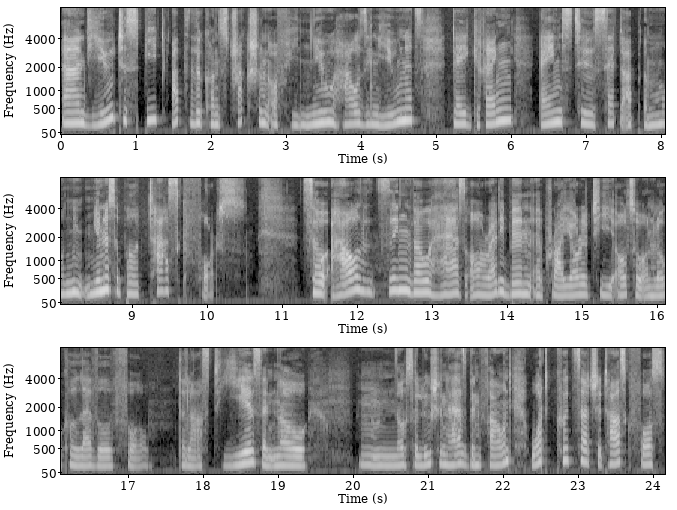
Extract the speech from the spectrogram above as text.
and you to speed up the construction of new housing units. déi Greng aims to set up a municipal task force. So, housing, though, has already been a priority also on local level for the last years, and no, mm, no solution has been found. What could such a task force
